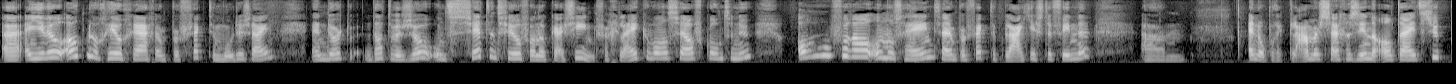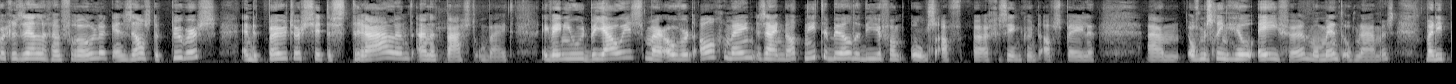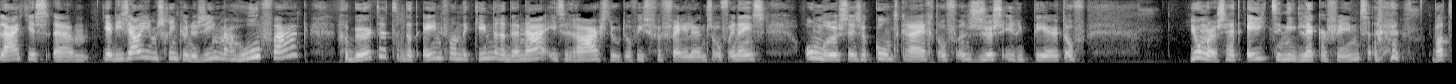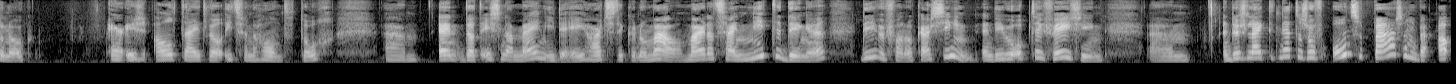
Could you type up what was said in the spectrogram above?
Uh, en je wil ook nog heel graag een perfecte moeder zijn. En doordat we zo ontzettend veel van elkaar zien, vergelijken we onszelf continu. Overal om ons heen zijn perfecte plaatjes te vinden. Um, en op reclames zijn gezinnen altijd super gezellig en vrolijk. En zelfs de pubers en de peuters zitten stralend aan het paastontbijt. Ik weet niet hoe het bij jou is, maar over het algemeen zijn dat niet de beelden die je van ons af, uh, gezin kunt afspelen. Um, of misschien heel even, momentopnames. Maar die plaatjes, um, ja, die zou je misschien kunnen zien. Maar hoe vaak gebeurt het dat een van de kinderen daarna iets raars doet of iets vervelends? Of ineens onrust in zijn kont krijgt of een zus irriteert of jongens het eten niet lekker vindt, wat dan ook. Er is altijd wel iets aan de hand, toch? Ehm, en dat is naar mijn idee hartstikke normaal. Maar dat zijn niet de dingen die we van elkaar zien en die we op tv zien. Um, en dus lijkt het net alsof onze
